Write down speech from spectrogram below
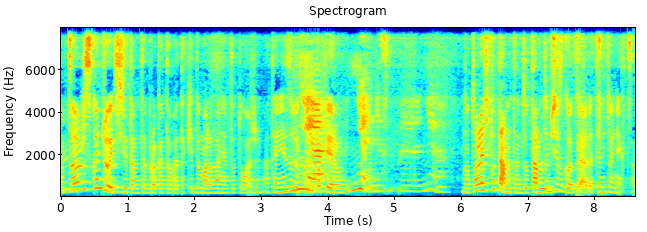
No to już skończyły ci się tam te brokatowe takie do malowania tatuaży, a te niezwykłe do papieru. Nie, nie, z- y, nie. No to leć po tamten, to tamtym się zgodzę, ale tym to nie chcę.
